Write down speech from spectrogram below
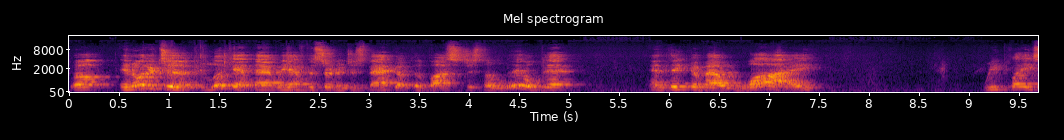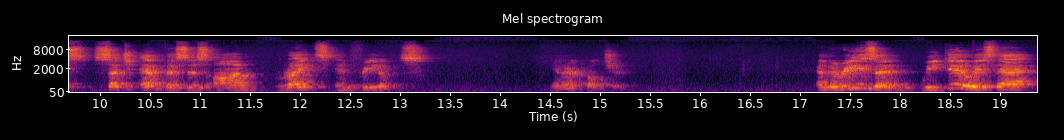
Well, in order to look at that, we have to sort of just back up the bus just a little bit and think about why we place such emphasis on rights and freedoms in our culture. And the reason we do is that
